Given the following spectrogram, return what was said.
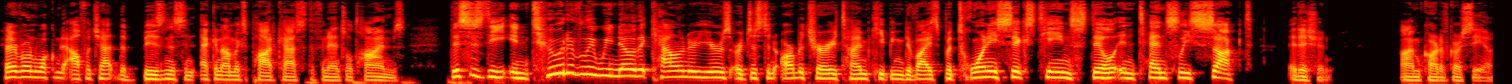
Hey everyone, welcome to Alpha Chat, the business and economics podcast of the Financial Times. This is the intuitively we know that calendar years are just an arbitrary timekeeping device, but 2016 still intensely sucked edition. I'm Cardiff Garcia.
